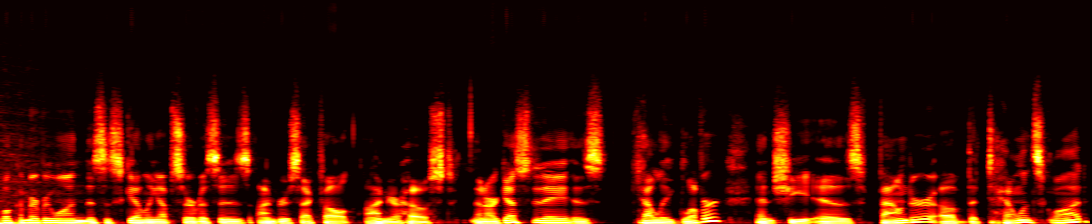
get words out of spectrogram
Welcome, everyone. This is Scaling Up Services. I'm Bruce Eckfeldt. I'm your host. And our guest today is Kelly Glover, and she is founder of the Talent Squad.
